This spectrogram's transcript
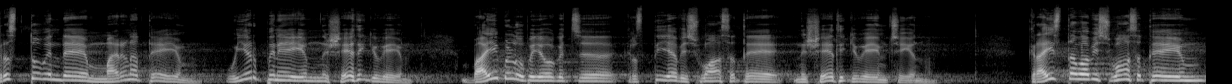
ക്രിസ്തുവിന്റെ മരണത്തെയും ഉയർപ്പിനെയും നിഷേധിക്കുകയും ബൈബിൾ ഉപയോഗിച്ച് ക്രിസ്തീയ വിശ്വാസത്തെ നിഷേധിക്കുകയും ചെയ്യുന്നു. ക്രൈസ്തവ വിശ്വാസത്തെയും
